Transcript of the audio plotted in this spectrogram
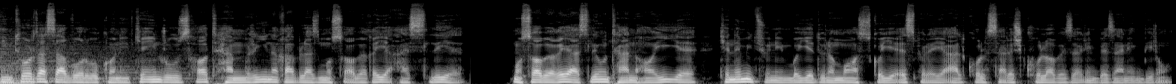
اینطور تصور بکنید که این روزها تمرین قبل از مسابقه اصلیه مسابقه اصلی اون تنهاییه که نمی‌تونیم با یه دونه ماسک و یه اسپری الکل سرش کلا بذاریم بزنیم بیرون.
